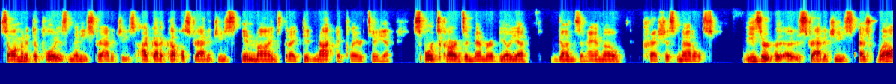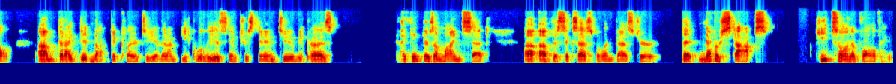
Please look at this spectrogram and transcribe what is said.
So I'm going to deploy as many strategies. I've got a couple strategies in mind that I did not declare to you. Sports cards and memorabilia, guns and ammo, precious metals. These are uh, strategies as well um, that I did not declare to you that I'm equally as interested into because I think there's a mindset uh, of the successful investor that never stops, keeps on evolving,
